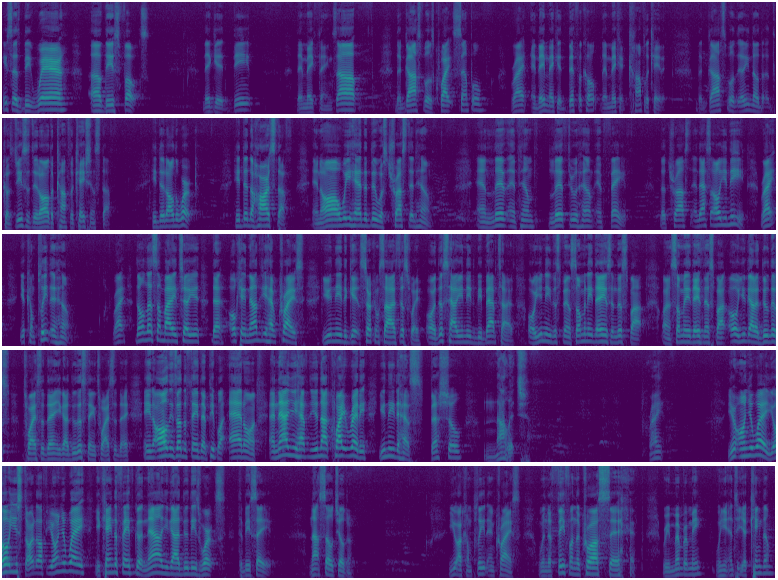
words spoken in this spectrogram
He says, Beware of these folks. They get deep, they make things up. The gospel is quite simple, right? And they make it difficult, they make it complicated. The gospel, you know, because Jesus did all the complication stuff, He did all the work, He did the hard stuff. And all we had to do was trust in Him and live in Him live through him in faith, the trust, and that's all you need, right? You're complete in him, right? Don't let somebody tell you that, okay, now that you have Christ, you need to get circumcised this way, or this is how you need to be baptized, or you need to spend so many days in this spot, or in so many days in this spot. Oh, you got to do this twice a day, and you got to do this thing twice a day. And you know, all these other things that people add on. And now you have you're not quite ready. You need to have special knowledge. Right? You're on your way. Oh, you started off, you're on your way. You came to faith good. Now you got to do these works to be saved. Not so, children. You are complete in Christ. When the thief on the cross said, Remember me when you enter your kingdom,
